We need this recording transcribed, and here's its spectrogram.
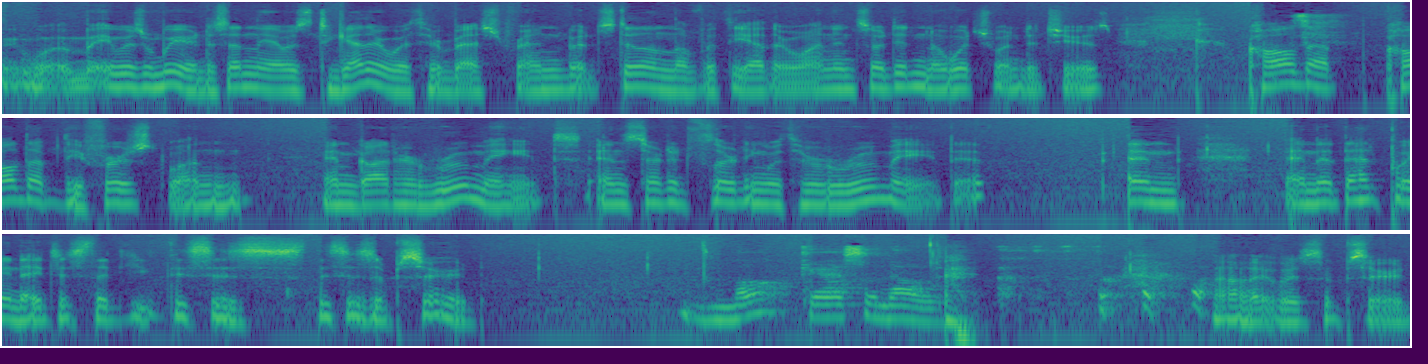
It was weird. Suddenly I was together with her best friend, but still in love with the other one, and so didn't know which one to choose. Called up, called up the first one, and got her roommate, and started flirting with her roommate, and and at that point I just said, "This is this is absurd." Mark Casanova. oh, it was absurd.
